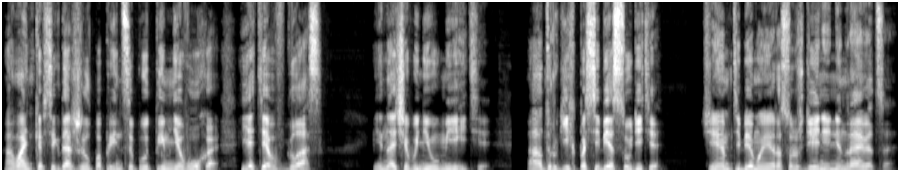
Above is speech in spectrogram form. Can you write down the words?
А Ванька всегда жил по принципу «ты мне в ухо, я тебе в глаз». Иначе вы не умеете. А других по себе судите. Чем тебе мои рассуждения не нравятся?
